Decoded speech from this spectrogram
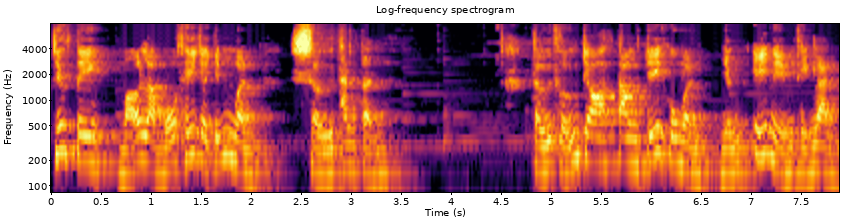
trước tiên mở lòng bố thí cho chính mình sự thanh tịnh. Tự thưởng cho tâm trí của mình những ý niệm thiện lành.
